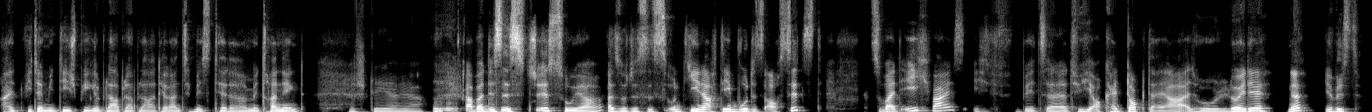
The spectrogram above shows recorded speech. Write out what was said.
halt Vitamin D-Spiegel, bla bla bla, der ganze Mist, der da mit dranhängt. Verstehe, ja. Aber das ist, ist so, ja. Also das ist, und je nachdem, wo das auch sitzt, soweit ich weiß, ich bin jetzt äh, natürlich auch kein Doktor, ja. Also Leute, ne, ihr wisst,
